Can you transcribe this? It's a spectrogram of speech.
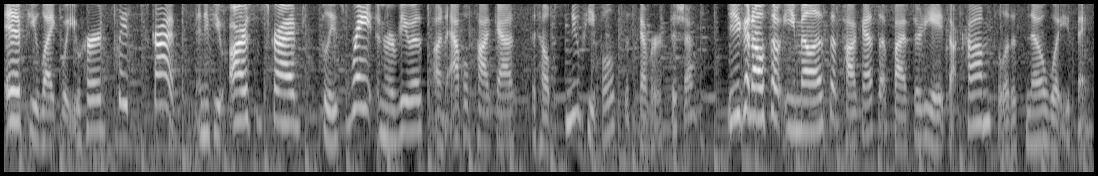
If you like what you heard, please subscribe. And if you are subscribed, please rate and review us on Apple Podcasts. It helps new people discover the show. You can also email us at podcast at 538.com to let us know what you think.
